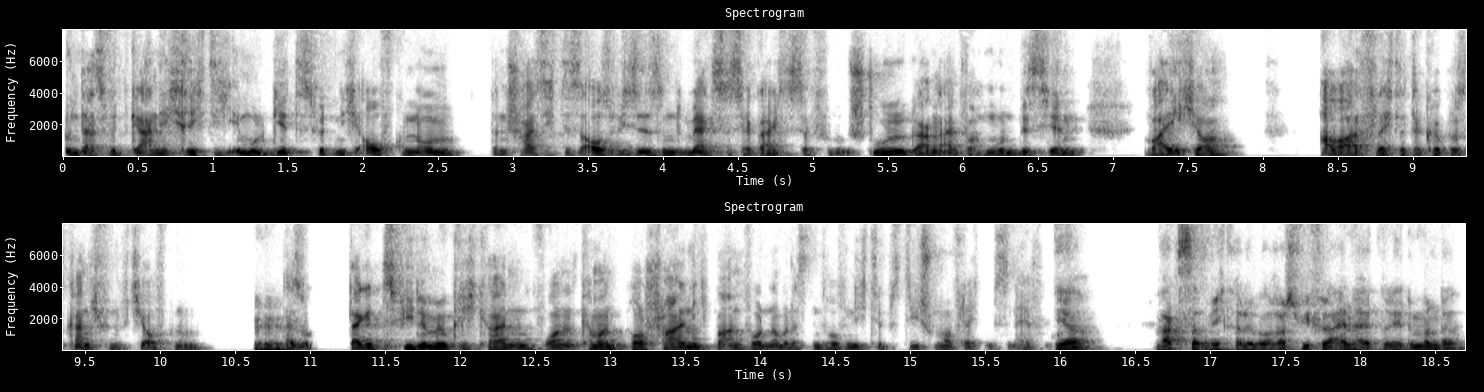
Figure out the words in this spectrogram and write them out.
und das wird gar nicht richtig emulgiert, das wird nicht aufgenommen, dann scheiße ich das aus, wie es ist, und du merkst es ja gar nicht. Das ist der Stuhlgang einfach nur ein bisschen weicher, aber vielleicht hat der Körper das gar nicht vernünftig aufgenommen. Mhm. Also da gibt es viele Möglichkeiten, woran kann man pauschal nicht beantworten, aber das sind hoffentlich Tipps, die schon mal vielleicht ein bisschen helfen. Ja, Wachs hat mich gerade überrascht. Wie viele Einheiten redet man da?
